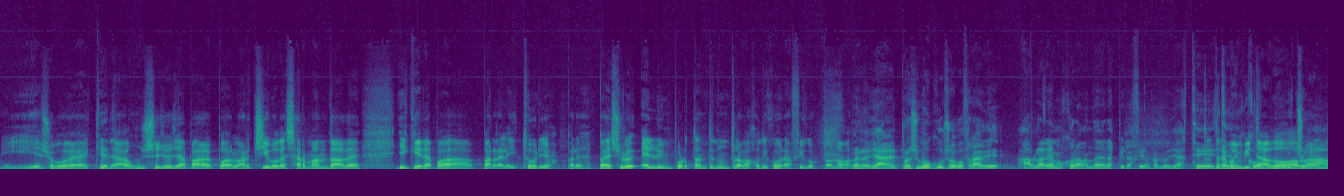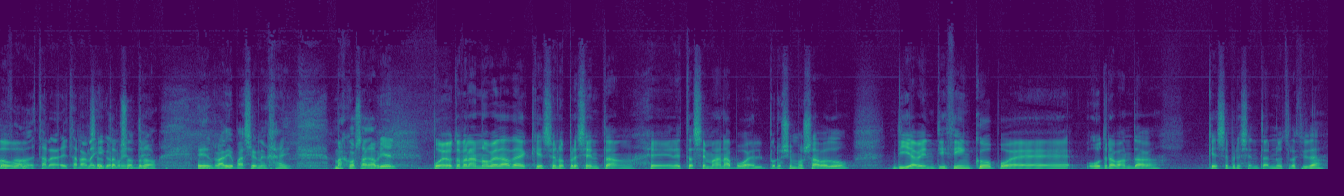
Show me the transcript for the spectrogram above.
y eso pues queda un sello ya para, para el archivo de esas hermandades y queda pa- para la historia. Para, para eso es lo importante de un trabajo discográfico, para una banda. Bueno, ya en el próximo curso, Cofrade, hablaremos con la banda de la aspiración cuando ya esté. Tendremos este invitados más hablando- avanzado. Estarán, estarán aquí con nosotros en Radio Pasión en Jaén. Más cosas, Gabriel. Pues otra de las novedades que se nos presentan eh, en esta semana, pues el próximo sábado, día 25, pues otra banda que se presenta en nuestra ciudad.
